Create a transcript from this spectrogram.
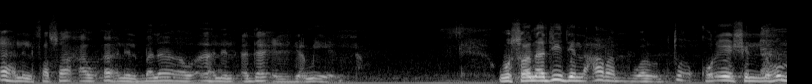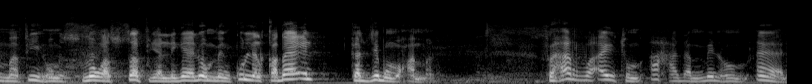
أهل الفصاحة وأهل البلاغة وأهل الأداء الجميل. وصناديد العرب وبتوع قريش اللي هم فيهم اللغة الصافية اللي جاية لهم من كل القبائل كذبوا محمد. فهل رأيتم أحدا منهم قال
